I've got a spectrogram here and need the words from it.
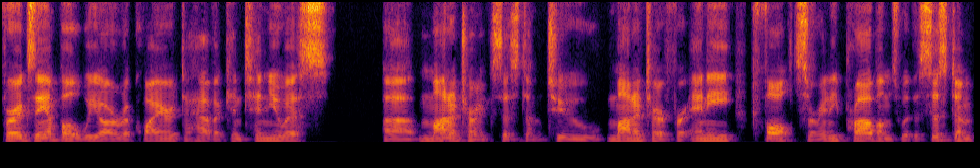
for example, we are required to have a continuous uh, monitoring system to monitor for any faults or any problems with the system.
